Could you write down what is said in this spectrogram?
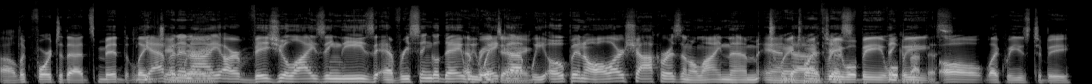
Uh, look forward to that. It's mid late Gavin January. and I are visualizing these every single day. Every we wake day. up, we open all our chakras and align them. And uh, 2023 just will be will be all like we used to be.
